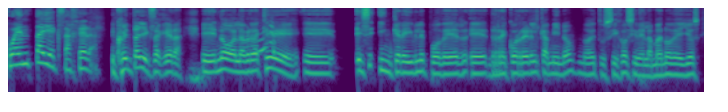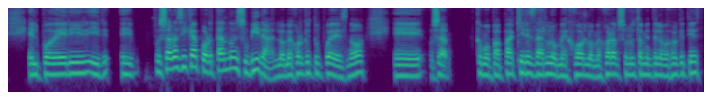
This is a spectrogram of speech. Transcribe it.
Cuenta y exagera. Cuenta y exagera. Eh, no, la verdad que eh, es increíble poder eh, recorrer el camino ¿no? de tus hijos y de la mano de ellos, el poder ir, ir eh, pues ahora sí que aportando en su vida lo mejor que tú puedes, ¿no? Eh, o sea, como papá quieres dar lo mejor, lo mejor, absolutamente lo mejor que tienes,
